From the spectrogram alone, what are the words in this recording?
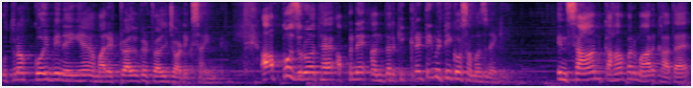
उतना कोई भी नहीं है हमारे ट्वेल्व के ट्वेल्व जॉडिक साइन में। आपको ज़रूरत है अपने अंदर की क्रिएटिविटी को समझने की। इंसान कहाँ पर मार खाता है,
